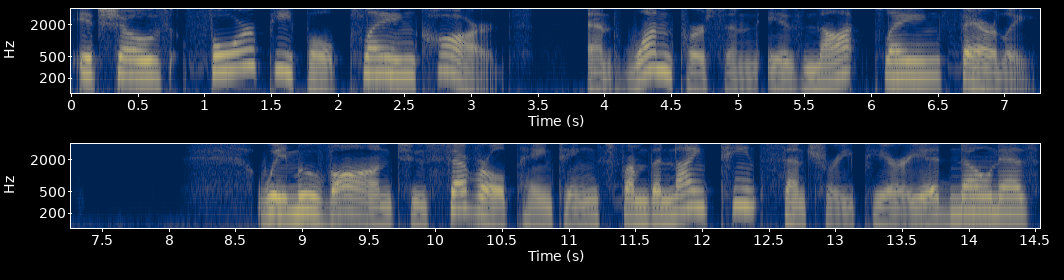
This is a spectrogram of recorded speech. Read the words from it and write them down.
It shows four people playing cards, and one person is not playing fairly. We move on to several paintings from the 19th century period known as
